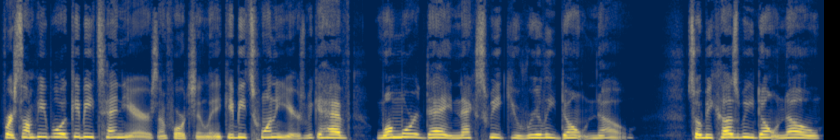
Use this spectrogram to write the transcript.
For some people, it could be 10 years, unfortunately. It could be 20 years. We could have one more day next week. You really don't know. So, because we don't know,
